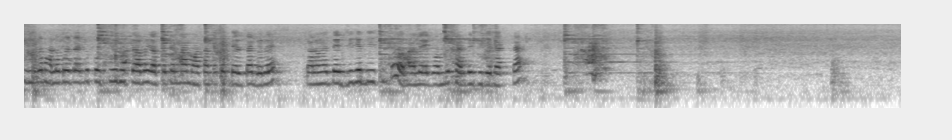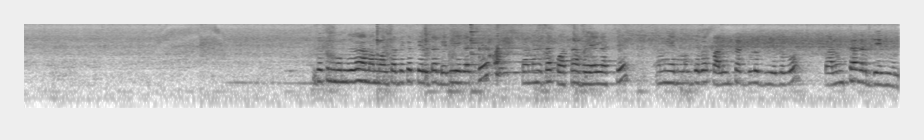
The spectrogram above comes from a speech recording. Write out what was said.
বন্ধুরা, ভালো করে এটা একটু কষিয়ে দিতে হবে যতক্ষণ না মশলা থেকে তেলটা বেরোয়। কারণ এতে জিরে দিয়েছি তো, নাহলে গন্ধ ছাড়বে জিরের একটা। দেখুন বন্ধুরা, আমার মশলা থেকে তেলটা বেরিয়ে গেছে। তেমন মানে এটা কথা হয়ে গেছে। আমি এর মধ্যে এবার পালং শাকগুলো দিয়ে দেবো। পালং শাক আর বেগুন।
